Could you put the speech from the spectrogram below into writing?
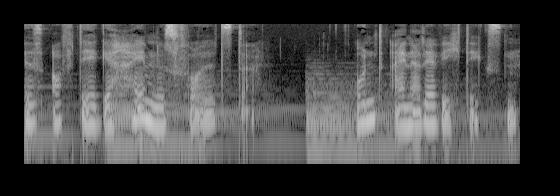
ist oft der geheimnisvollste und einer der wichtigsten.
